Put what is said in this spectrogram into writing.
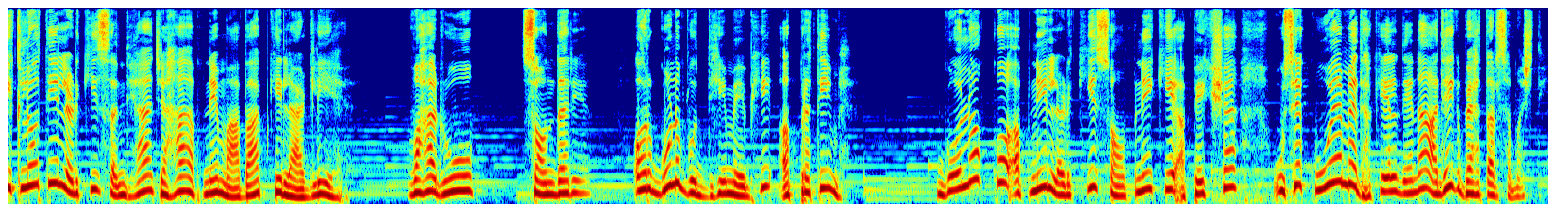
इकलौती लड़की संध्या जहाँ अपने माँ बाप की लाडली है, वहाँ रूप, सौंदर्य और गुण बुद्धि में भी अप्रतिम है। गोलोक को अपनी लड़की सौंपने की अपेक्षा उसे कुएँ में धकेल देना अधिक बेहतर समझती।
